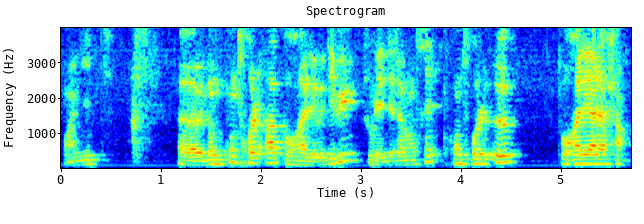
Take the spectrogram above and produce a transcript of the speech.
point git. Euh, donc CTRL A pour aller au début, je vous l'ai déjà montré, CTRL E pour aller à la fin.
